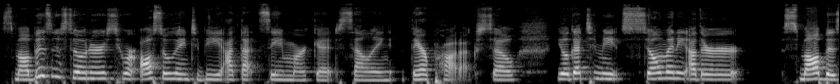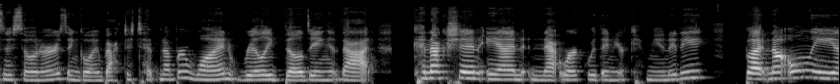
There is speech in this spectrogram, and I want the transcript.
small business owners who are also going to be at that same market selling their products. So you'll get to meet so many other small business owners. And going back to tip number one, really building that connection and network within your community. But not only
